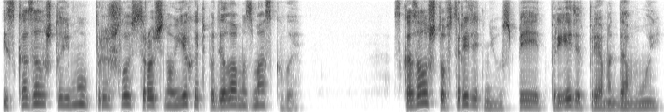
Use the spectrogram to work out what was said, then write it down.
и сказал, что ему пришлось срочно уехать по делам из Москвы. Сказал, что встретить не успеет, приедет прямо домой.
